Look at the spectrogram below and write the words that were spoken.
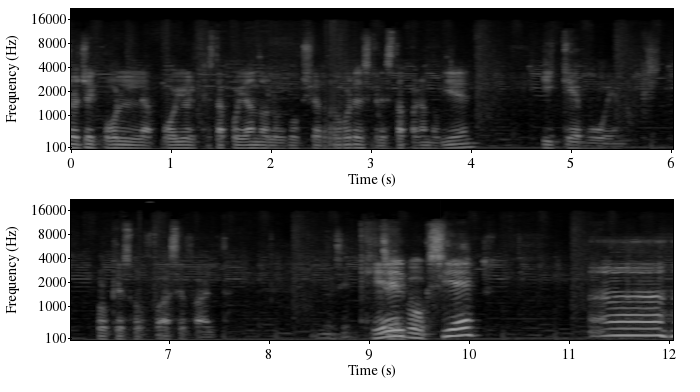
yo Jake Paul le apoyo, el que está apoyando a los boxeadores, que le está pagando bien, y qué bueno, porque eso hace falta. Sí. Que Sí. el boxee. ah,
